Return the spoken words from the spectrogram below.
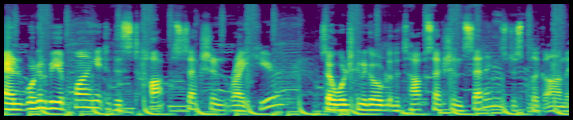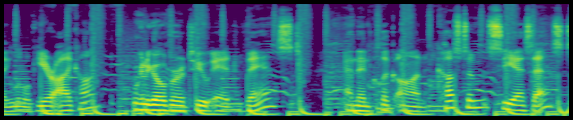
and we're going to be applying it to this top section right here. So we're just going to go over to the top section settings, just click on the little gear icon. We're going to go over to advanced, and then click on custom CSS,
